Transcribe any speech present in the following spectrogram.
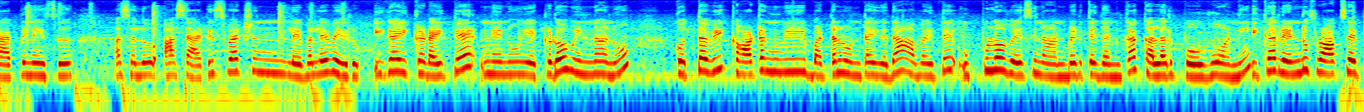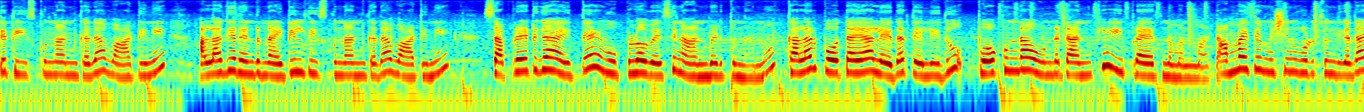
హ్యాపీనెస్ అసలు ఆ సాటిస్ఫాక్షన్ లెవెలే వేరు. ఇక ఇక్కడైతే నేను ఎక్కడో విన్నాను. కొత్తవి కాటన్వి బట్టలు ఉంటాయి కదా అవైతే ఉప్పులో వేసి నానబెడితే గనుక కలర్ పోవు అని. ఇక రెండు ఫ్రాక్స్ అయితే తీసుకున్నాను కదా వాటిని. అలాగే రెండు నైటీలు తీసుకున్నాను కదా వాటిని. సపరేట్గా అయితే ఉప్పులో వేసి నానబెడుతున్నాను. కలర్ పోతాయా లేదా తెలీదు. పోకుండా ఉండటానికి ఈ ప్రయత్నం అనమాట అమ్మ అయితే మిషన్ కుడుతుంది కదా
